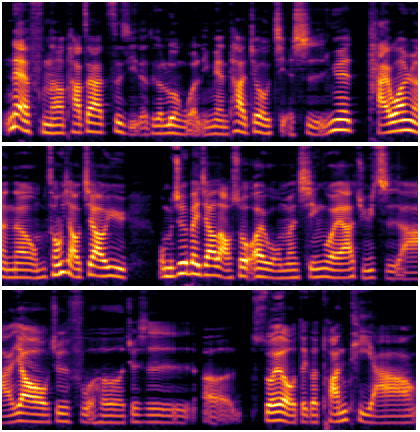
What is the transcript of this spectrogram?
Neff 呢，他在自己的这个论文里面，他就有解释，因为台湾人呢，我们从小教育。我们就是被教导说，哎，我们行为啊、举止啊，要就是符合，就是呃，所有这个团体啊，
